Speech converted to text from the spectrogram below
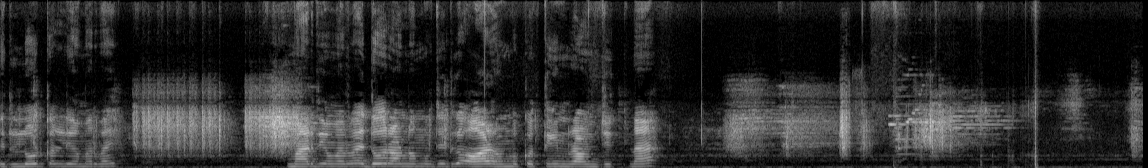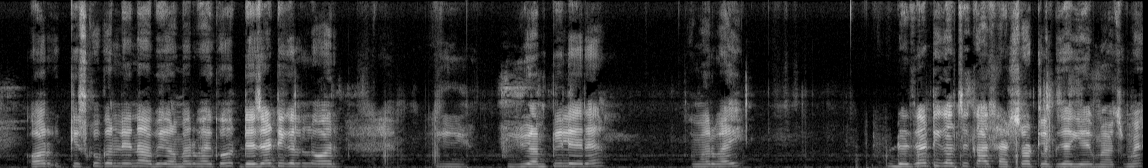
रिलोड कर लिया अमर भाई। मार दिया अमर भाई। दो राउंड हम लोग जीत गए और हम लोग को तीन राउंड जीतना है। और किसको कर लेना अभी अमर भाई को। डेजर्ट ईगल और यूएमपी ले रहे हैं, अमर भाई। डेजर्ट ईगल से काश हेडशॉट लग जाए ये मैच में।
